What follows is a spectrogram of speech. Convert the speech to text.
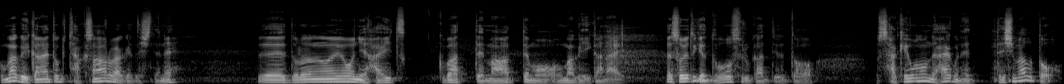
うまくいかない時たくさんあるわけでしてねで泥のように這いつ配って回ってもうまくいかないでそういう時はどうするかっていうと酒を飲んで早く寝てしまうと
